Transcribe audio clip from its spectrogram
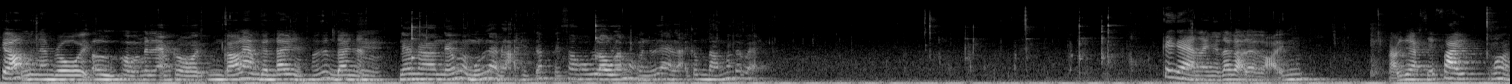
Cái đó mình làm rồi. Ừ, hồi mình làm rồi. Mình có làm gần đây nè mới gần đây nè. Ừ. Nên à, nếu mà muốn làm lại thì chắc phải sau lâu lắm bọn mình mới làm lại cơm tấm đó các bạn. Cái gà này người ta gọi là gọi gọi gà xé phay Đúng rồi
